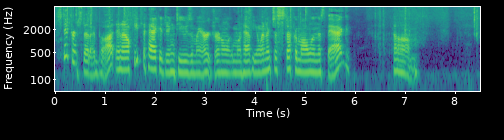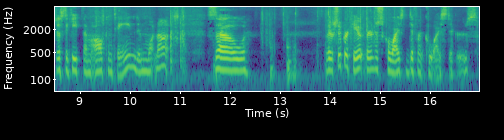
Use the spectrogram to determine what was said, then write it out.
stickers that I bought, and I'll keep the packaging to use in my art journal and what have you, and I just stuck them all in this bag, um, just to keep them all contained and whatnot. So, they're super cute. They're just kawaii, different kawaii stickers.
